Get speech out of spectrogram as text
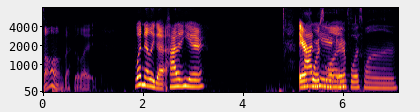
songs. I feel like what Nelly got hot in here. Air Hot Force Here, One. Air Force Ones.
